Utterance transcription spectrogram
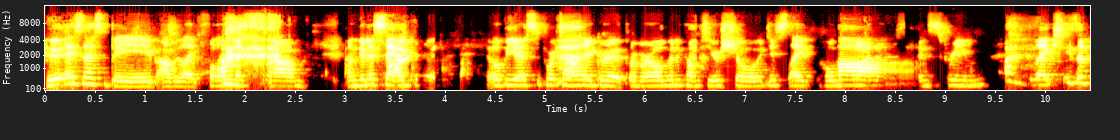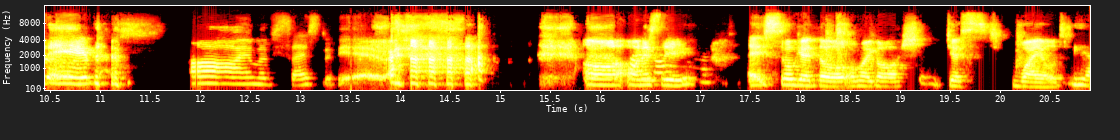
"Who is this babe?" I'll be like, "Follow Instagram." I'm going to set a group. It'll be a support Talia group and we're all going to come to your show and just like hold uh, and scream like she's a babe. oh, I'm obsessed with you. oh, honestly. It's so good though. Oh my gosh. Just wild. Yeah.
